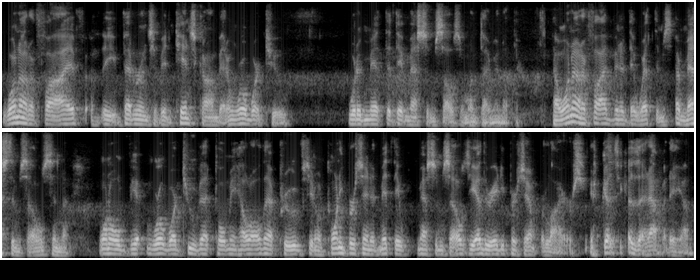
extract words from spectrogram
one out of five of the veterans of intense combat in World War II would admit that they messed themselves at one time or another. Now, one out of five admitted they wet them, or messed themselves, and uh, one old World War II vet told me how all that proves, you know, 20% admit they messed themselves, the other 80% were liars because, because that happened to him.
